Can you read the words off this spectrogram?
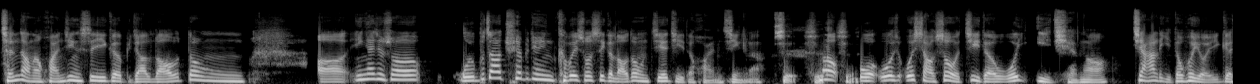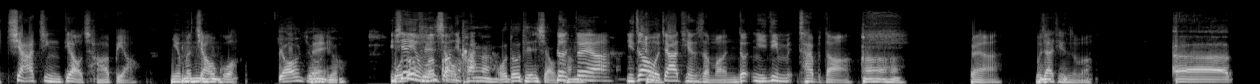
成长的环境是一个比较劳动。呃，应该就是说，我不知道确不确定可不可以说是一个劳动阶级的环境了。是是。那我我我小时候我记得我以前哦，家里都会有一个家境调查表，你有没有交过？嗯、有有有。你现在有没有小康啊？我都填小康。对对啊，你知道我家填什么？你都你一定猜不到。嗯嗯。对啊，我家填什么？呃，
